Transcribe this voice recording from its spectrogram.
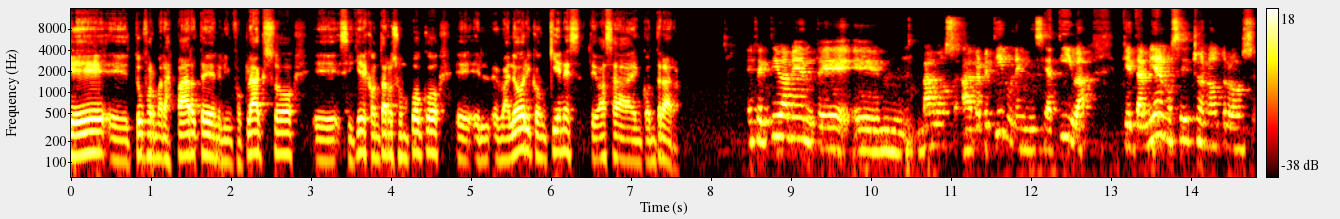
que eh, tú formarás parte en el Infoclaxo. Eh, si quieres contarnos un poco eh, el, valor y con quiénes te vas a encontrar. Efectivamente, em, vamos a repetir una iniciativa que también hemos hecho en otros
